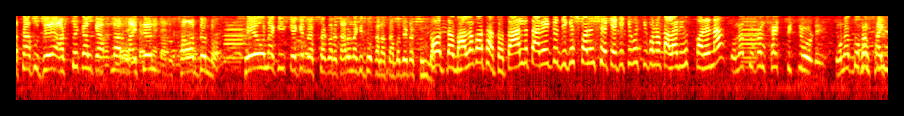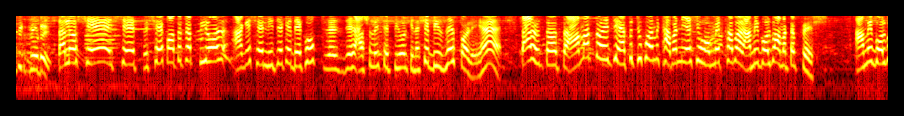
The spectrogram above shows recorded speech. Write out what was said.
আচ্ছা আপু যে আসছে কালকে আপনার লাইসেন্স ছাড়ার জন্য সেও নাকি কেকের ব্যবসা করে তারও নাকি দোকান আছে আমরা যেটা শুনলাম। ও তো ভালো কথা তো তাহলে তারা একটু জিজ্ঞেস করেন সে কে কে কি কোনো কালার ইউজ করে না? ওনার দোকান ষাট ফিট রোডে ওনার দোকান সাইন্টিফিক রোডে তাহলে সে সে সে কতটা পিওর আগে সে নিজেকে দেখুক যে- যে আসলে সে পিওর কিনা সে বিজনেস করে হ্যাঁ। তার তো তো আমার তো এটি এতটুকু আমি খাবার নিয়ে আসি হোমমেড খাবার আমি বলব আমারটা ফ্রেশ আমি বলব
